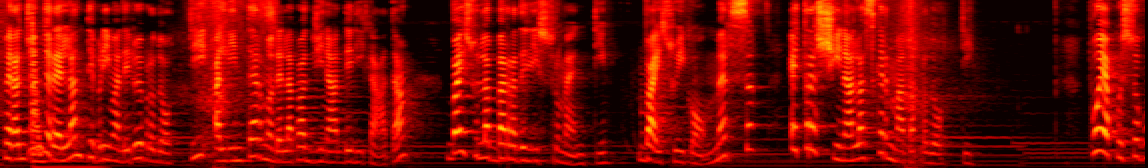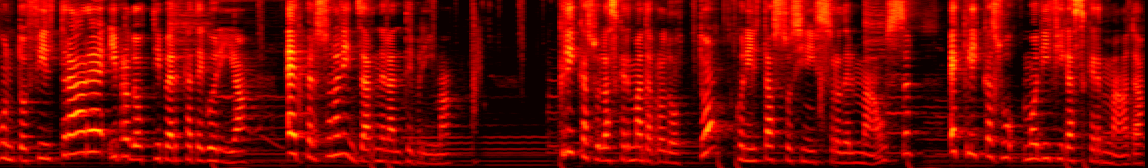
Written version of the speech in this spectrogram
Per aggiungere l'anteprima dei tuoi prodotti all'interno della pagina dedicata, vai sulla barra degli strumenti, vai su e-commerce e trascina la schermata prodotti. Puoi a questo punto filtrare i prodotti per categoria e personalizzarne l'anteprima. Clicca sulla schermata prodotto con il tasto sinistro del mouse e clicca su Modifica schermata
